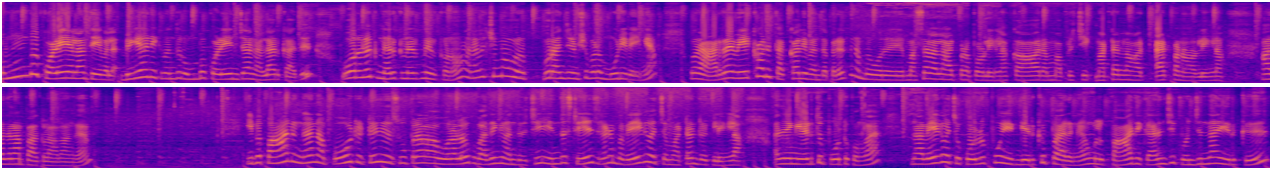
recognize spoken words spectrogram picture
ரொம்ப குழையெல்லாம் தேவையில்ல. பிரியாணிக்கு வந்து ரொம்ப குழையஞ்சால் நல்லா இருக்காது. ஓரளவுக்கு நெருக்கு நெருக்குன்னு இருக்கணும். அதனால் சும்மா ஒரு ஒரு அஞ்சு நிமிஷம் போல் மூடி வைங்க. ஒரு அரை வேக்காடு தக்காளி வந்த பிறகு நம்ம ஒரு மசாலாலாம் ஆட் பண்ண போகிறோம் இல்லைங்களா? காரம் அப்புறம் சிக் மட்டன்லாம் ஆட் பண்ணணும் இல்லைங்களா? அதெல்லாம் பார்க்கலாம் வாங்க. இப்போ பாருங்கள் நான் போட்டுட்டு சூப்பராக ஓரளவுக்கு வதங்கி வந்துருச்சு. இந்த ஸ்டேஜில் நம்ம வேக வச்ச மட்டன் இருக்கு இல்லைங்களா? அதை நீங்கள் எடுத்து போட்டுக்கோங்க. நான் வேக வச்ச கொழுப்பும் இங்கே இருக்குது பாருங்கள் உங்களுக்கு பாதி கரைஞ்சி கொஞ்சம் தான் இருக்குது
